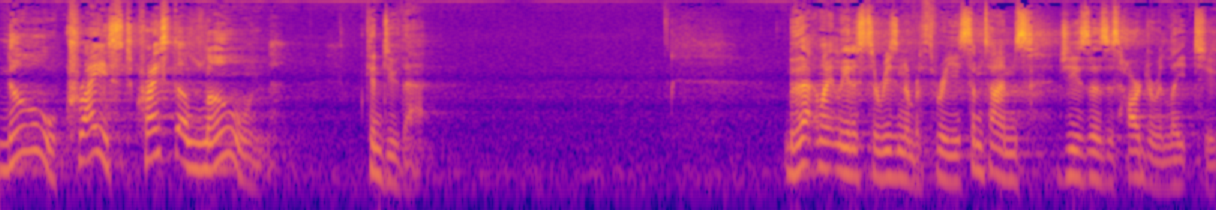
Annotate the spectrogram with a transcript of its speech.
No, Christ, Christ alone can do that. But that might lead us to reason number three. Sometimes Jesus is hard to relate to.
